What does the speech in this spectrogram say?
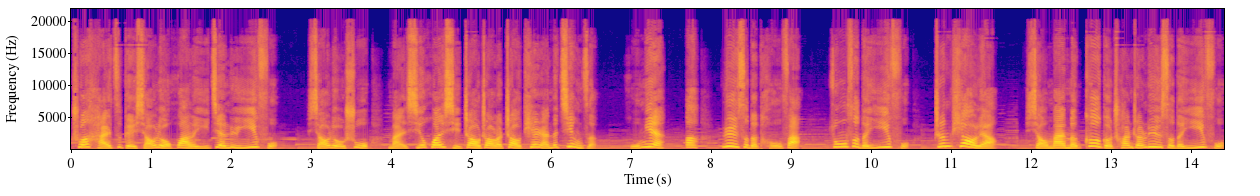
春孩子给小柳画了一件绿衣服，小柳树满心欢喜，照照了照天然的镜子，湖面啊，绿色的头发，棕色的衣服，真漂亮。小麦们个个穿着绿色的衣服，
